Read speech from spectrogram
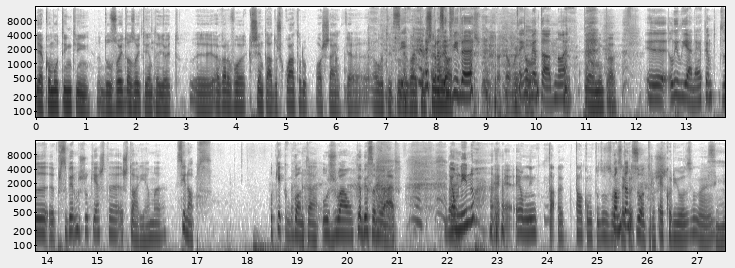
e é como o Tintim, dos 8 aos 88. Uh, agora vou acrescentar dos 4 aos 100, que a, a latitude Sim. agora tem que ser maior. A de vida tem aumentado, não é? Tem aumentado. Uh, Liliana, é tempo de percebermos o que é esta história, é uma sinopse. O que é que conta o João Cabeça no Ar? Bem, é um menino? É, é, é um menino tal, tal, como todos os outros. Como tantos é, outros. É curioso, não é? Sim.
